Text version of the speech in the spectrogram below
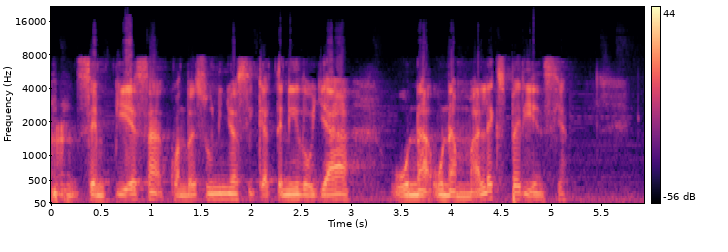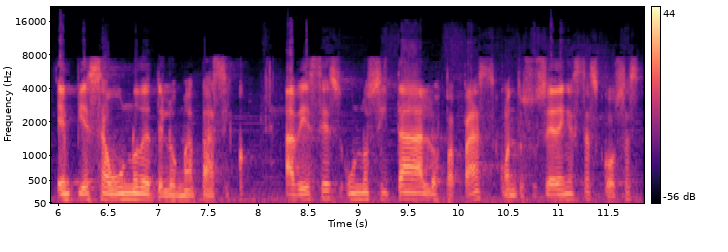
se empieza, cuando es un niño así que ha tenido ya una, una mala experiencia, empieza uno desde lo más básico a veces uno cita a los papás cuando suceden estas cosas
